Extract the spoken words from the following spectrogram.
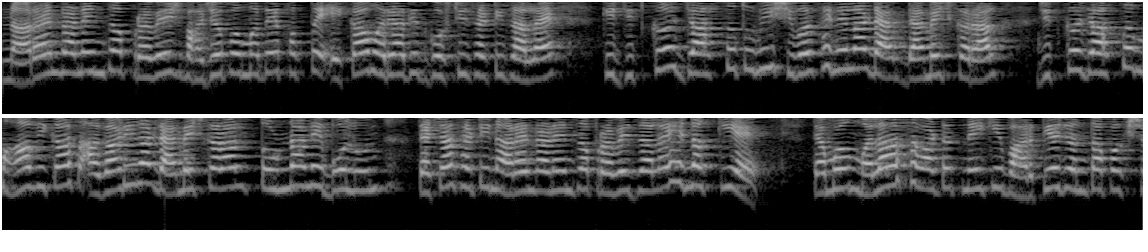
नारायण राणेंचा प्रवेश भाजपमध्ये फक्त एका मर्यादित गोष्टीसाठी झालाय की जितकं जास्त तुम्ही शिवसेनेला डॅ- डॅमेज कराल जितकं जास्त महाविकास आघाडीला डॅमेज कराल तोंडाने बोलून त्याच्यासाठी नारायण राणेंचा प्रवेश झालाय हे नक्की आहे. त्यामुळं मला असं वाटत नाही की भारतीय जनता पक्ष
